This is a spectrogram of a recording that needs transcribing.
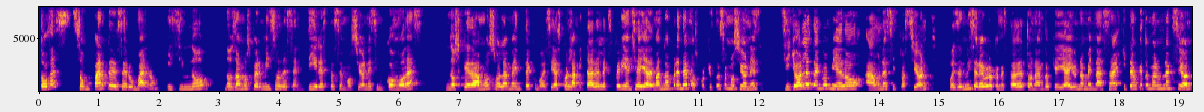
todas son parte de ser humano y si no nos damos permiso de sentir estas emociones incómodas, nos quedamos solamente, como decías, con la mitad de la experiencia y además no aprendemos, porque estas emociones, si yo le tengo miedo a una situación, pues es mi cerebro que me está detonando que ya hay una amenaza y tengo que tomar una acción,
